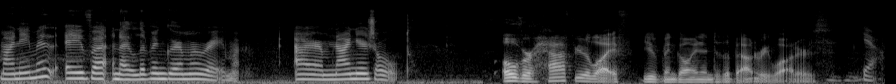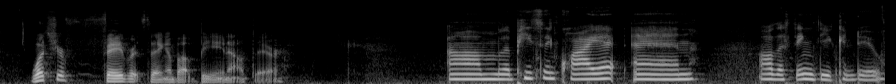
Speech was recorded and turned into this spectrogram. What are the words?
My name is Ava and I live in Grand Marais. I am nine years old. Over half your life, you've been going into the boundary waters. Yeah. What's your favorite thing about being out there? Um, the peace and quiet and all the things you can do.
